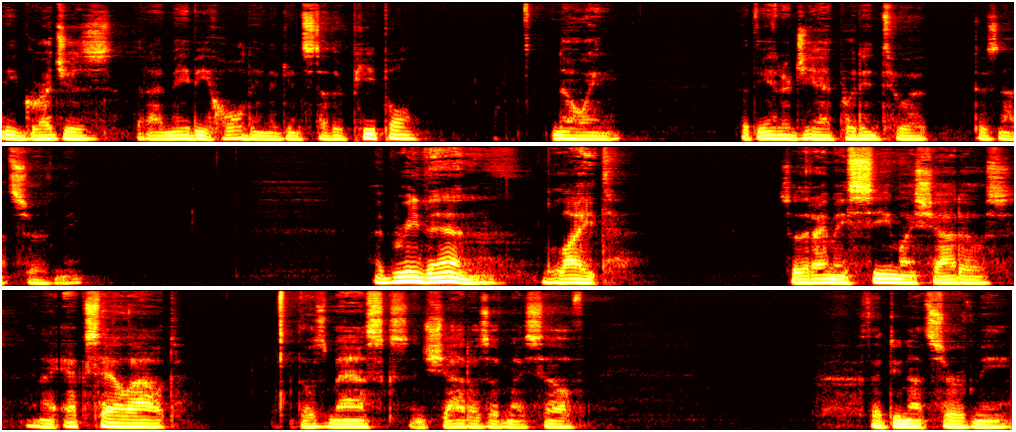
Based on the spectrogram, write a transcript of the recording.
any grudges that I may be holding against other people, knowing that the energy I put into it does not serve me. I breathe in light so that I may see my shadows, and I exhale out those masks and shadows of myself that do not serve me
